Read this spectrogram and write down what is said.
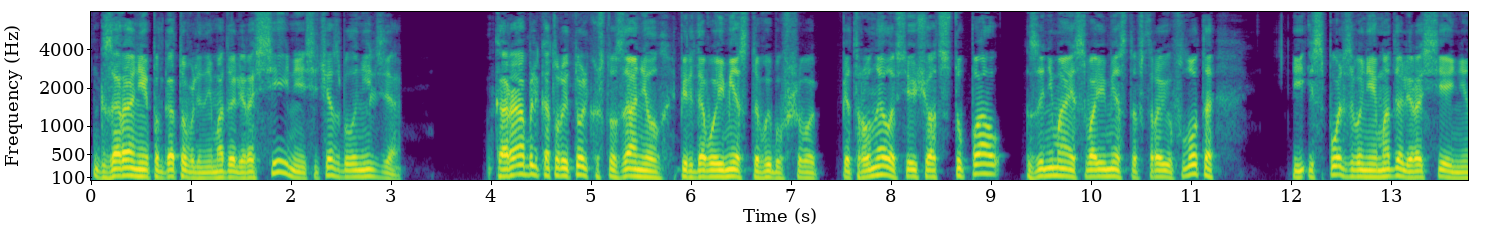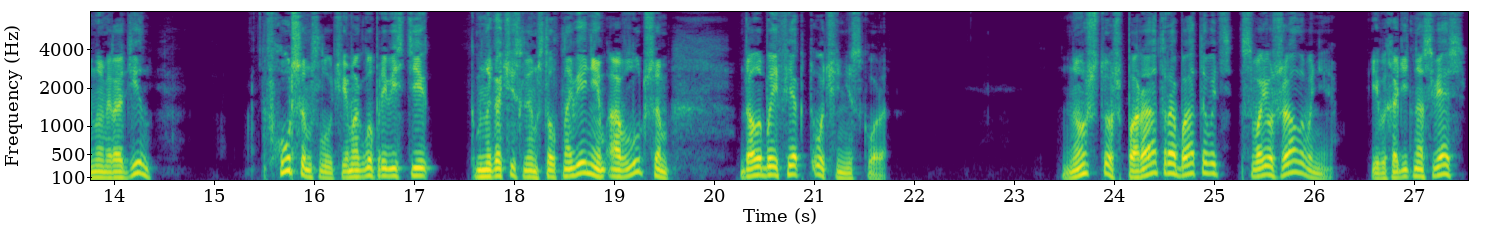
к заранее подготовленной модели рассеяния сейчас было нельзя. Корабль, который только что занял передовое место выбывшего Петронелла, все еще отступал, занимая свое место в строю флота, и использование модели рассеяния номер один в худшем случае могло привести к многочисленным столкновениям, а в лучшем дало бы эффект очень нескоро. Ну что ж, пора отрабатывать свое жалование и выходить на связь.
